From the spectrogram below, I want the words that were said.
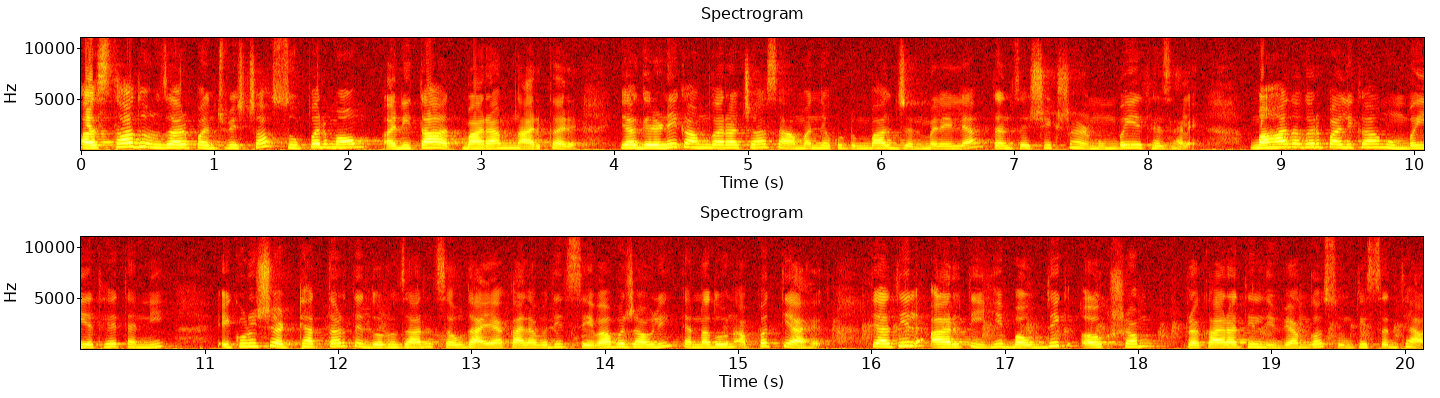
आस्था दोन हजार पंचवीसच्या सुपरमॉम अनिता आत्माराम नारकर या गिरणी कामगाराच्या सामान्य कुटुंबात जन्मलेल्या त्यांचे शिक्षण मुंबई येथे झाले. महानगरपालिका मुंबई येथे त्यांनी एकोणीसशे अठ्ठ्याहत्तर ते दोन हजार चौदा या कालावधीत सेवा बजावली. त्यांना दोन अपत्य आहेत. त्यातील आरती ही बौद्धिक अक्षम प्रकारातील दिव्यांग असून ती सध्या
